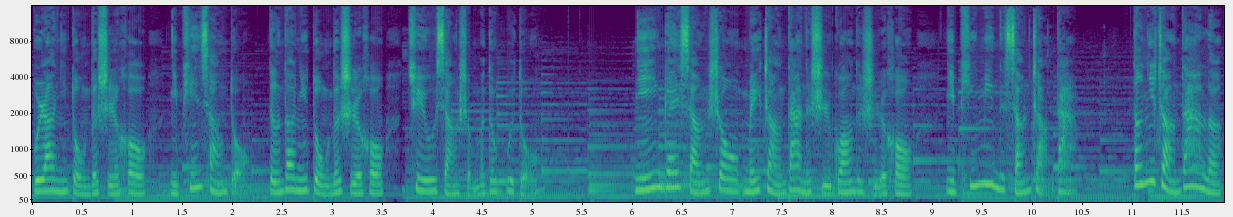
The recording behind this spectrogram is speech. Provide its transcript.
不让你懂的时候，你偏想懂；等到你懂的时候，却又想什么都不懂。你应该享受没长大的时光的时候，你拼命的想长大；等你长大了，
